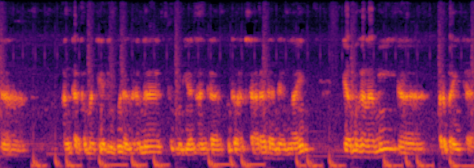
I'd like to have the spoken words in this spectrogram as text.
uh, angka kematian ibu dan anak kemudian angka putra aksara dan lain-lain yang mengalami uh, perbaikan.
